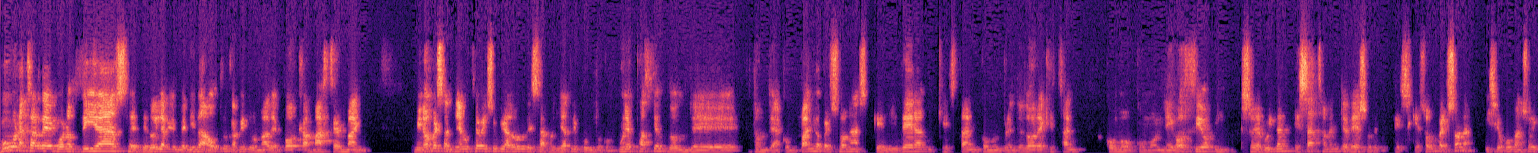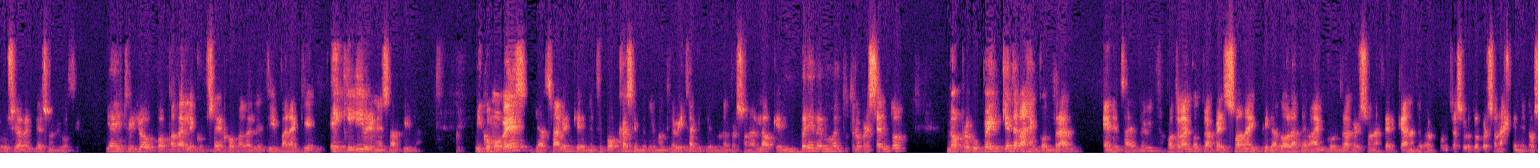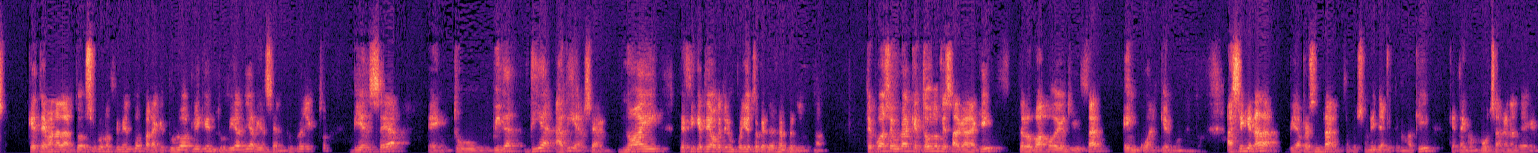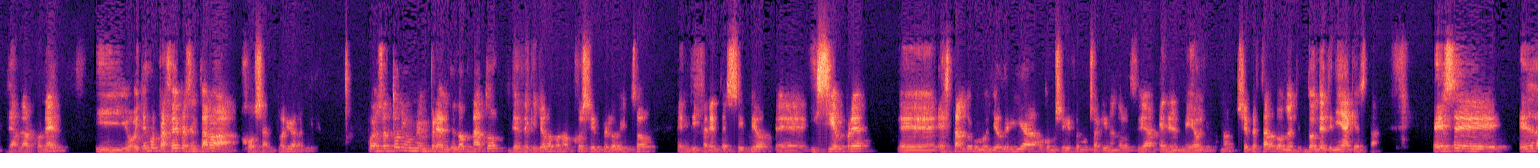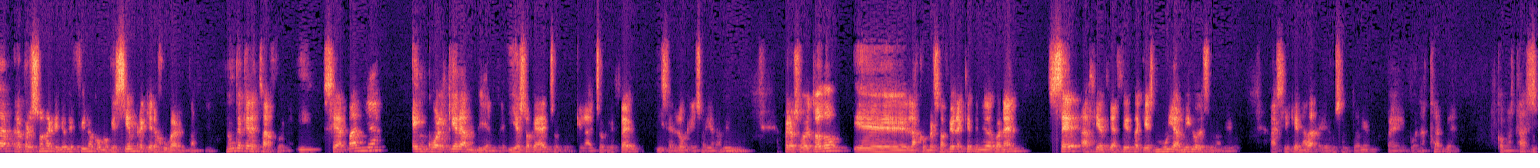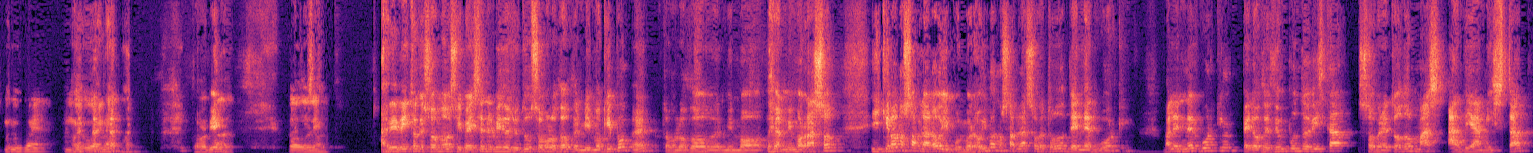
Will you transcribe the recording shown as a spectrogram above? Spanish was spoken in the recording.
Muy buenas tardes, buenos días. Eh, te doy la bienvenida a otro capítulo más de Podcast Mastermind. Mi nombre es Santiago Esteban y soy creador de Desarrollatri.com, un espacio donde, donde acompaño a personas que lideran, que están como emprendedores, que están como, como negocio y se olvidan exactamente de eso, de, que son personas y se ocupan solo exclusivamente de esos negocios. Y ahí estoy yo pues, para darle consejos, para darle tips, para que equilibren esa vida. Y como ves, ya sabes que en este podcast siempre tenemos entrevista, que tiene una persona al lado, que en un breve momento te lo presento. No os preocupéis, ¿qué te vas a encontrar en estas entrevistas? Pues te vas a encontrar personas inspiradoras, te vas a encontrar personas cercanas, te vas a encontrar sobre todo personas generosas, que te van a dar todo su conocimiento para que tú lo apliques en tu día a día, bien sea en tu proyecto, bien sea en tu vida día a día. O sea, no hay decir que tengo que tener un proyecto que te emprendido. No. Te puedo asegurar que todo lo que salga de aquí te lo va a poder utilizar en cualquier momento. Así que nada, voy a presentar a esta personilla que tengo aquí, que tengo muchas ganas de, hablar con él. Y hoy tengo el placer de presentaros a José Antonio Ramírez. Pues José Antonio es un emprendedor nato. Desde que yo lo conozco, siempre lo he visto en diferentes sitios eh, y siempre eh, estando, como yo diría, o como se dice mucho aquí en Andalucía, en el meollo. ¿no? Siempre estaba donde, donde tenía que estar. Es, es la, la, persona que yo defino como que siempre quiere jugar el partido, nunca quiere estar fuera y se apaña en cualquier ambiente. Y eso que ha hecho, que la ha hecho crecer y ser lo que es hoy ahora mismo. Pero sobre todo, eh, las conversaciones que he tenido con él, sé a ciencia cierta que es muy amigo de su amigo. Así que nada, eh, José Antonio, eh, buenas tardes. ¿Cómo estás? Muy, buena. Muy buena. ¿Todo bien? Todo bien. Habéis visto que somos, si veis en el vídeo de YouTube, somos los dos del mismo equipo, ¿eh? somos los dos del mismo, del mismo raso. ¿Y qué vamos a hablar hoy? Pues bueno, hoy vamos a hablar sobre todo de networking. ¿vale? Networking, pero desde un punto de vista sobre todo más de amistad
